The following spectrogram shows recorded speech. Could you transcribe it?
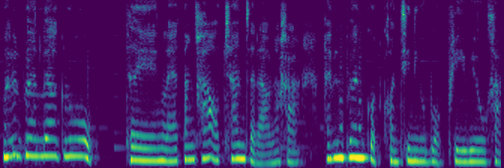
เมื่อเพื่อนๆเลือกรูป เพลงและตั้งค่าออปชันเสร็จแล้วนะคะ ให้เพื่อนๆกด continue บวก preview ค่ะ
